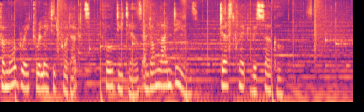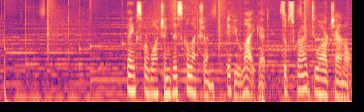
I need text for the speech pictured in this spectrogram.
For more great related products, full details and online deals, just click this circle. Thanks for watching this collection. If you like it, subscribe to our channel.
